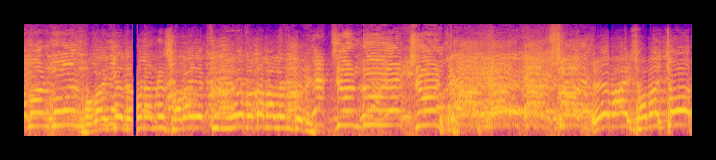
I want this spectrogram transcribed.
আমার বোন সবাইকে যখন আমরা সবাই একটু নিরাপত্তা পালন করি action to action direct action এ ভাই সবাই চোখ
